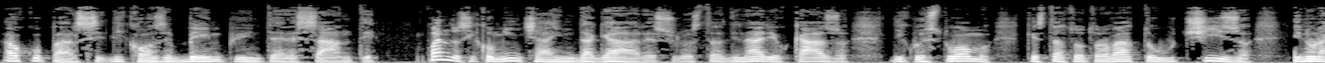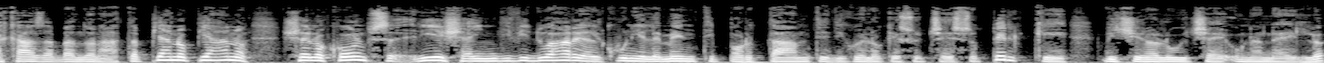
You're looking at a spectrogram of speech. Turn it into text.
a occuparsi di cose ben più interessanti. Quando si comincia a indagare sullo straordinario caso di quest'uomo che è stato trovato ucciso in una casa abbandonata, piano piano Sherlock Holmes riesce a individuare alcuni elementi portanti di quello che è successo. Perché vicino a lui c'è un anello?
